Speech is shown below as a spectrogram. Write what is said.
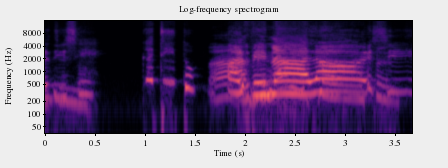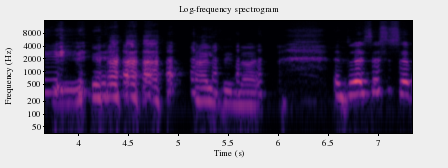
Incorporated, dice, no. gatito. Ah, al final, ay, sí. al final. Entonces ese es el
